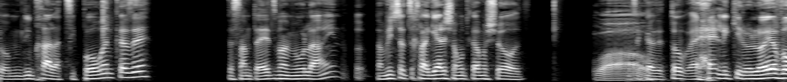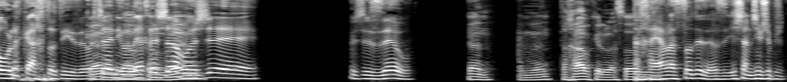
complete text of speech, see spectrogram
שעומדים לך על הציפורן כזה, אתה שם את האצבע מול העין, אתה מבין שאתה צריך להגיע לשם עוד כמה שעות. זה וואו. כזה, טוב, אין לי, כאילו, לא יבואו לקחת אותי, זה או כן, שאני זהו, הולך לשם? או ש... או שזהו. כן, אתה מבין? אתה חייב כאילו לעשות... אתה חייב לעשות את זה, אז יש אנשים שפשוט,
